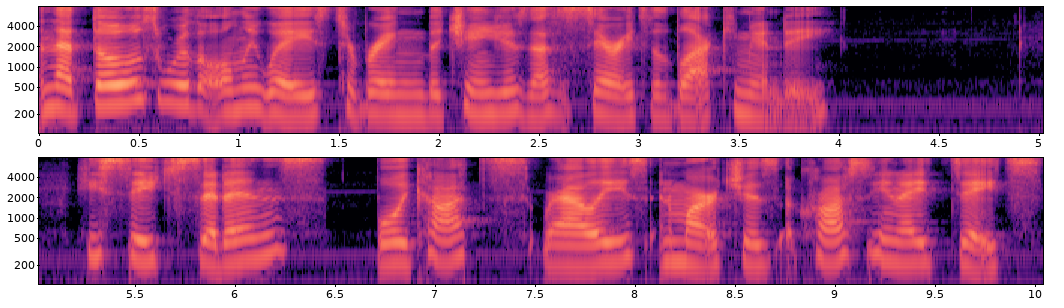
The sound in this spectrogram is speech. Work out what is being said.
and that those were the only ways to bring the changes necessary to the black community. He staged sit ins, boycotts, rallies, and marches across the United States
